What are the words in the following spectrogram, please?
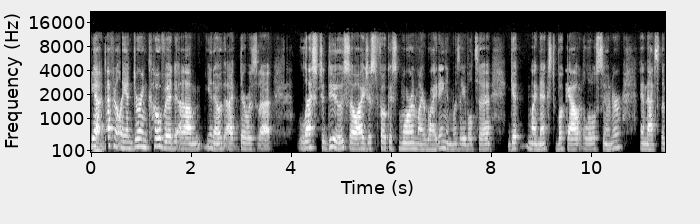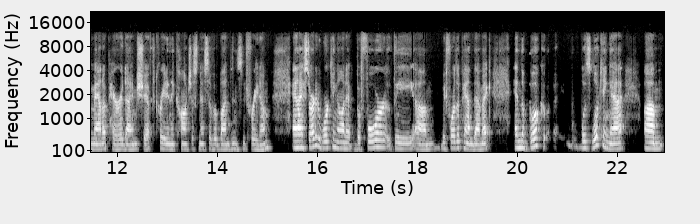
yeah definitely. And during covid um, you know I, there was uh, less to do so i just focused more on my writing and was able to get my next book out a little sooner. And that's the manna paradigm shift creating the consciousness of abundance and freedom. And i started working on it before the um, before the pandemic and the book was looking at um,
